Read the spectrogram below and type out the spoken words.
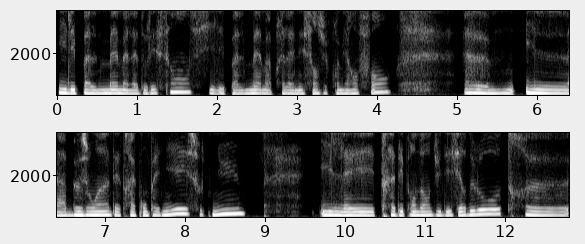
Il n'est pas le même à l'adolescence, il n'est pas le même après la naissance du premier enfant. Il a besoin d'être accompagné, soutenu. Il est très dépendant du désir de l'autre. Euh,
